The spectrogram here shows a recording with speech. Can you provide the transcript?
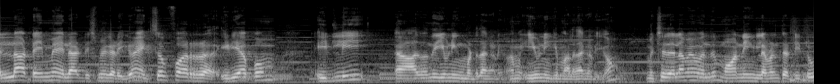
எல்லா டைமே எல்லா டிஷ்ஷுமே கிடைக்கும். எக்ஸப்ட் ஃபார் இடியாப்பம் இட்லி அது வந்து ஈவினிங் மட்டும் தான் கிடைக்கும். ஈவினிங்க்கு மேலே தான் கிடைக்கும். மிச்சது எல்லாமே வந்து morning eleven thirty to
